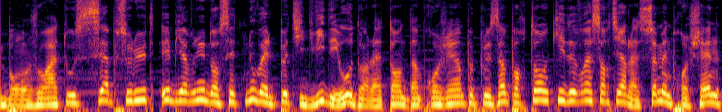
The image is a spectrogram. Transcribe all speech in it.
Bonjour à tous, c'est Absolute et bienvenue dans cette nouvelle petite vidéo dans l'attente d'un projet un peu plus important qui devrait sortir la semaine prochaine.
